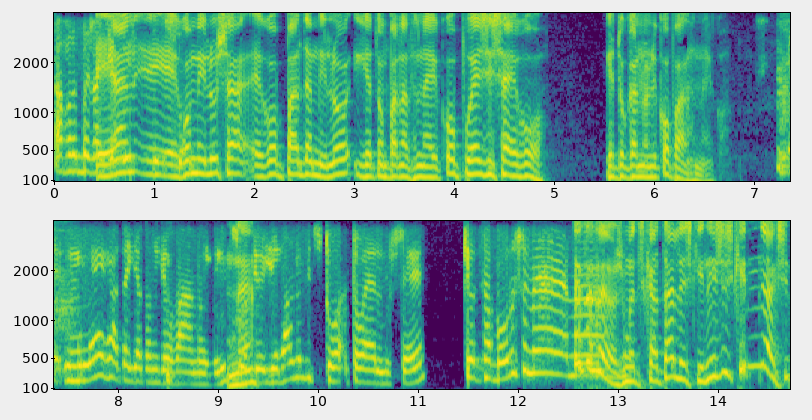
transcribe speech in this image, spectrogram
αφού δεν παίζει να Εάν κερδίσεις; ε, εγώ μιλούσα, εγώ πάντα μιλώ για τον Παναθηναϊκό που έζησα εγώ. Για τον κανονικό Παναθηναϊκό. Ε, Μου λέγατε για τον Γιωβάνοβιτς, Ναι. ότι ο Γιωβάνοβιτς το, το έλουσε και ότι θα μπορούσε να. Ε, να... βεβαίως, με τις κατάλληλες κινήσεις και εντάξει,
